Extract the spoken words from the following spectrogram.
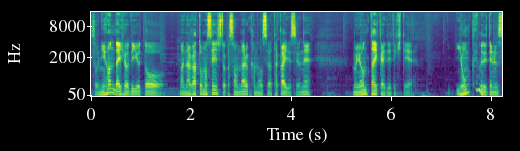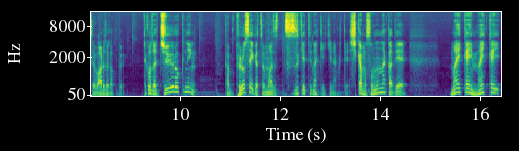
そう、日本代表で言うと、まあ、長友選手とかそうなる可能性は高いですよね。もう4大会出てきて、4回も出てるんですよ、ワールドカップ。ってことは16年間、プロ生活をまず続けてなきゃいけなくて、しかもその中で、毎回毎回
